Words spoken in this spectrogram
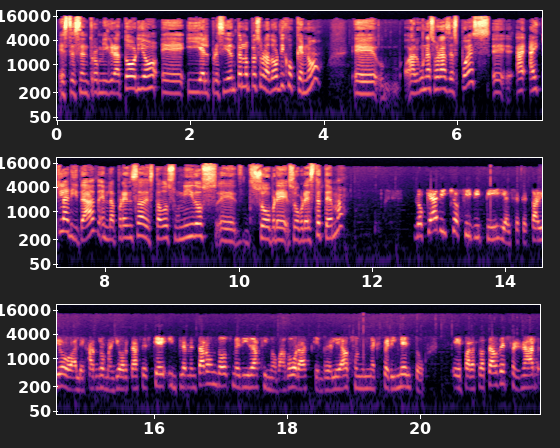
este centro migratorio y el presidente López Obrador dijo que no. algunas horas después, ¿hay claridad en la prensa de Estados Unidos sobre, sobre este tema? Lo que ha dicho CBP y el secretario Alejandro Mayorkas es que implementaron dos medidas innovadoras que en realidad son un experimento eh, para tratar de frenar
